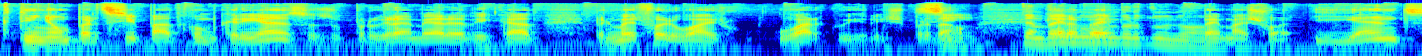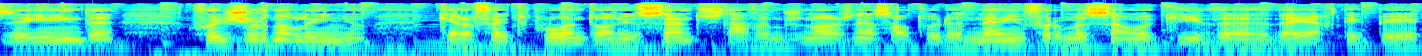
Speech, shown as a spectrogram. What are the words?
que tinham participado como crianças. O programa era dedicado. Primeiro foi o Ar- o Arco-Íris, perdão. Sim, também me bem- lembro do nome. Bem mais forte. E antes ainda foi Jornalinho, que era feito pelo António Santos. Estávamos nós nessa altura na informação aqui da, da RTP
